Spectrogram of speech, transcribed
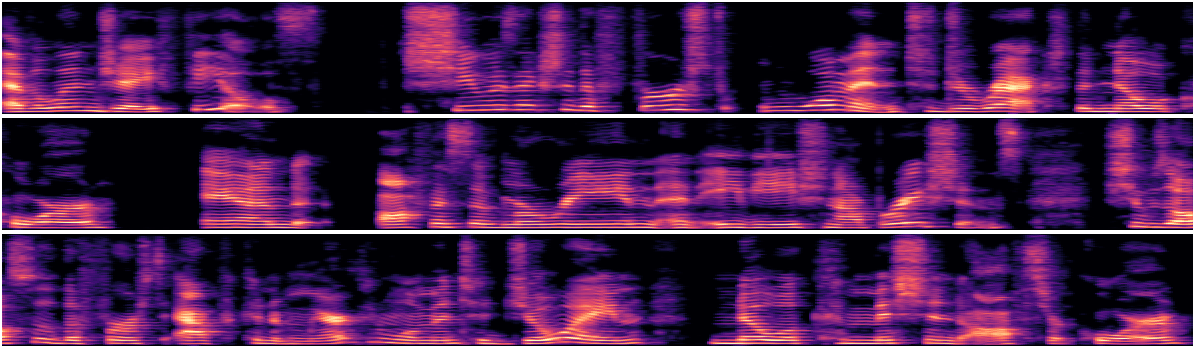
Evelyn J. Fields. She was actually the first woman to direct the NOAA Corps and Office of Marine and Aviation Operations. She was also the first African American woman to join NOAA Commissioned Officer Corps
